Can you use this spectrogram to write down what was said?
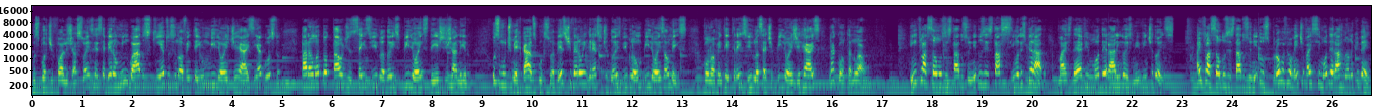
Os portfólios de ações receberam minguados 591 milhões de reais em agosto para uma total de 6,2 bilhões desde janeiro. Os multimercados, por sua vez, tiveram um ingresso de 2,1 bilhões ao mês com 93,7 bilhões de reais na conta anual. Inflação nos Estados Unidos está acima do esperado, mas deve moderar em 2022. A inflação dos Estados Unidos provavelmente vai se moderar no ano que vem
